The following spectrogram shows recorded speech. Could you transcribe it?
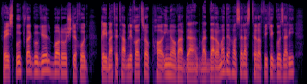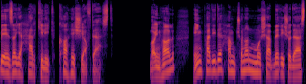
فیسبوک و گوگل با رشد خود قیمت تبلیغات را پایین آوردند و درآمد حاصل از ترافیک گذری به ازای هر کلیک کاهش یافته است. با این حال این پدیده همچنان مشوقی شده است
